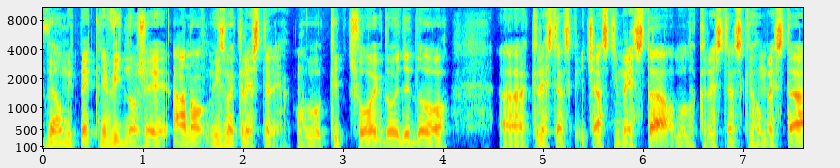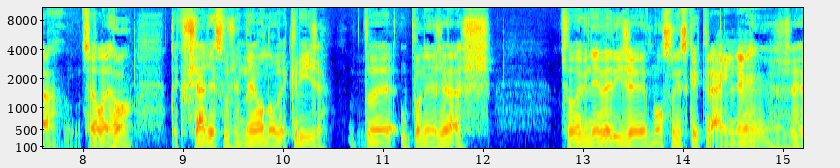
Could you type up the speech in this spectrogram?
veľmi pekne vidno, že áno, my sme kresťania. Lebo keď človek dojde do kresťanskej časti mesta alebo do kresťanského mesta celého, tak všade sú že neonové kríže. To je úplne, že až človek neverí, že je v moslimskej krajine, že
